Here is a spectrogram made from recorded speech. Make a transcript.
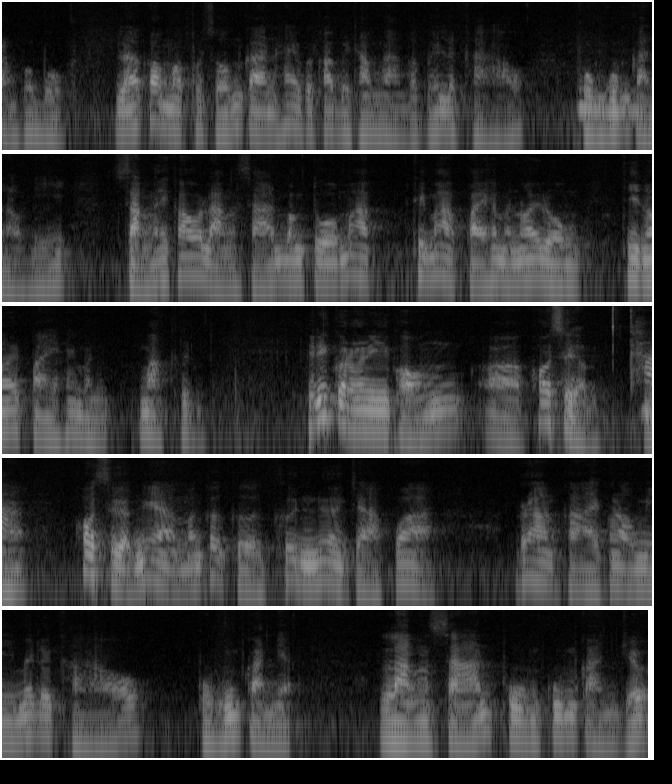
รั่งพวบก แล้วก็มาผสมกันให้เขาไปทำงานกับเม็ดเลือดขาวภูมิคุ้มกันเหล่านี้ สั่งให้เขาหลั่งสารบางตัวมากที่มากไปให้มันน้อยลงที่น้อยไปให้มันมากขึ้น ทีนี้กรณีของเออข้อเสื่อมค่ะนะฮะข้อเสื่อมเนี่ยมันก็เกิดขึ้นเนื่องจากว่าร่างกายของเรามีเม็ดเลือดขาวภูมิคุ้มกันเนี่ยหลั่งสารภูมิคุ้มกันเยอะ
